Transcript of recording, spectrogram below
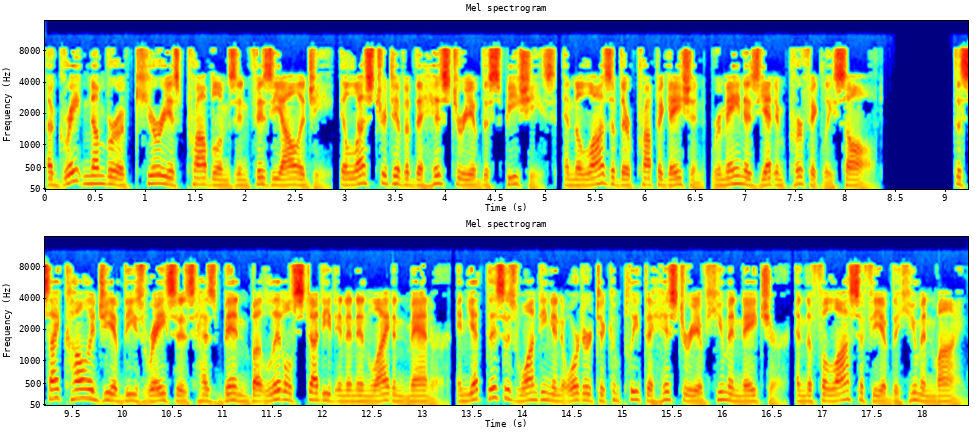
A great number of curious problems in physiology, illustrative of the history of the species, and the laws of their propagation, remain as yet imperfectly solved. The psychology of these races has been but little studied in an enlightened manner, and yet this is wanting in order to complete the history of human nature, and the philosophy of the human mind.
